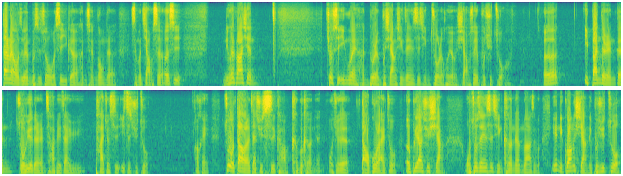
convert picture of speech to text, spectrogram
当然，我这边不是说我是一个很成功的什么角色，而是你会发现，就是因为很多人不相信这件事情做了会有效，所以不去做。而一般的人跟卓越的人差别在于，他就是一直去做。OK，做到了再去思考可不可能？我觉得倒过来做，而不要去想我做这件事情可能吗？什么？因为你光想你不去做，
